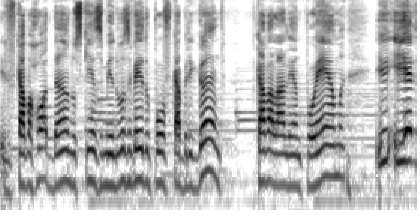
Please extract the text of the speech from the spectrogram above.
ele ficava rodando os 15 minutos, em vez do povo ficar brigando, ficava lá lendo poema. E, e ele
